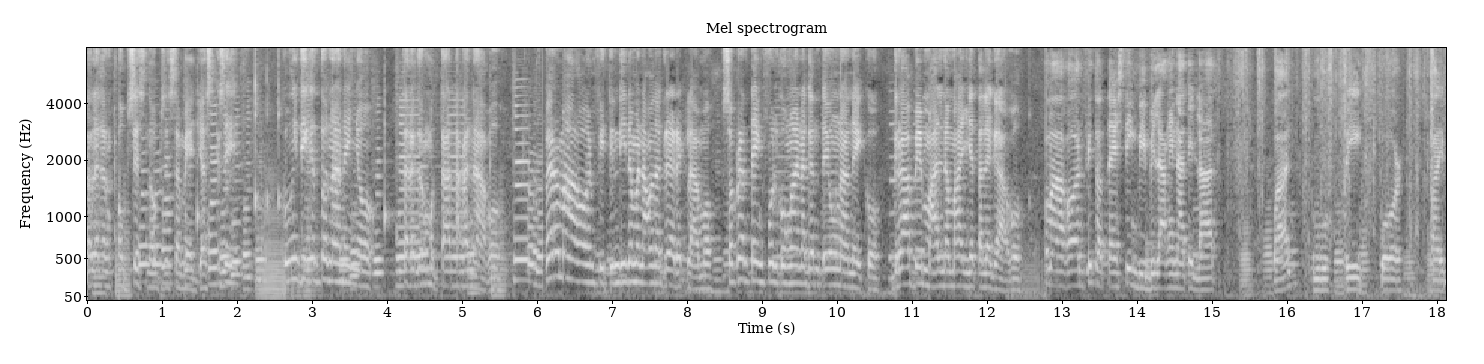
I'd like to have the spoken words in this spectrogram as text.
Talagang obsessed na obsessed sa medyas? Kasi kung hindi ganito nanay nyo, talagang magtataka na ako. Pero mga ka-onfit, hindi naman ako nagre-reklamo. Sobrang thankful ko nga na ganito yung nanay ko. Grabe, mahal na mahal niya talaga ako. Mga ka-onfit, oh, testing, bibilangin natin lahat. 1, 2, 3, 4, 5,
